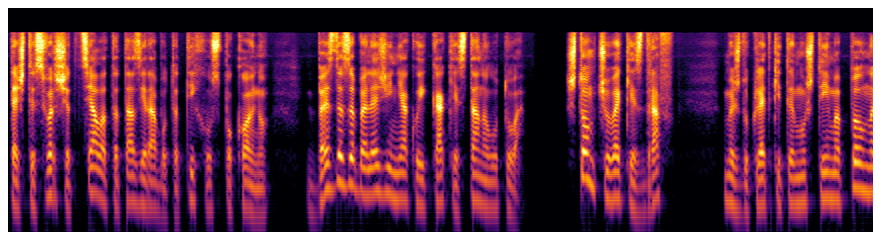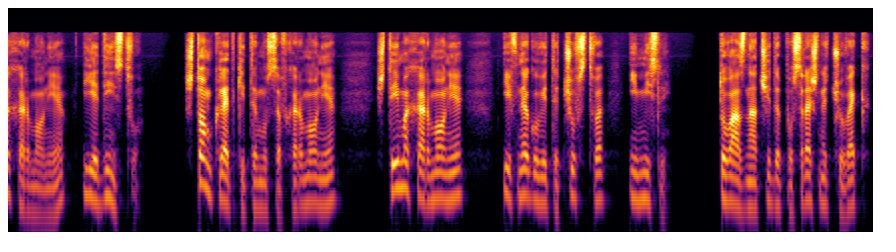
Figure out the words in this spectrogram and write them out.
те ще свършат цялата тази работа тихо, спокойно, без да забележи някой как е станало това. Щом човек е здрав, между клетките му ще има пълна хармония и единство. Щом клетките му са в хармония, ще има хармония и в неговите чувства и мисли. Това значи да посрещне човек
